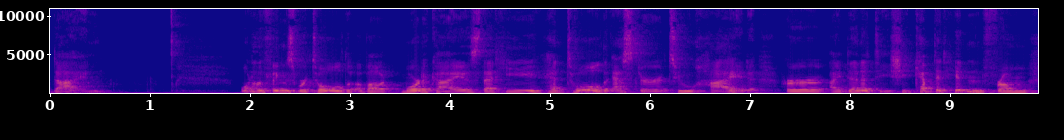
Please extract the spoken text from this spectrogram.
died. One of the things we're told about Mordecai is that he had told Esther to hide her identity. She kept it hidden from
